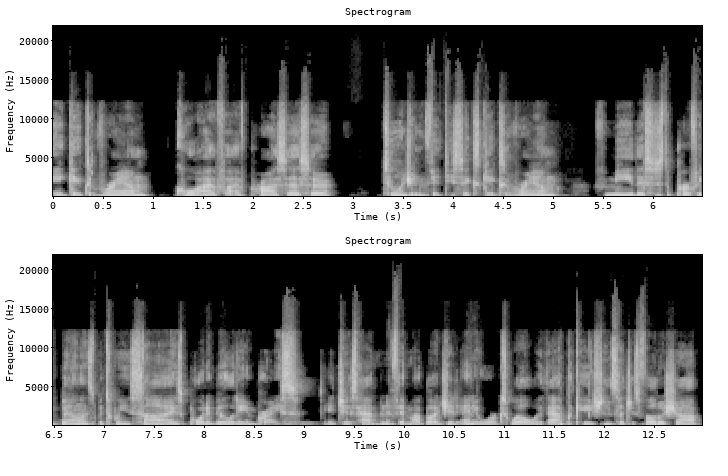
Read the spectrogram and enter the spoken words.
8 gigs of RAM, Core i5 processor, 256 gigs of RAM. For me, this is the perfect balance between size, portability, and price. It just happened to fit my budget and it works well with applications such as Photoshop,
